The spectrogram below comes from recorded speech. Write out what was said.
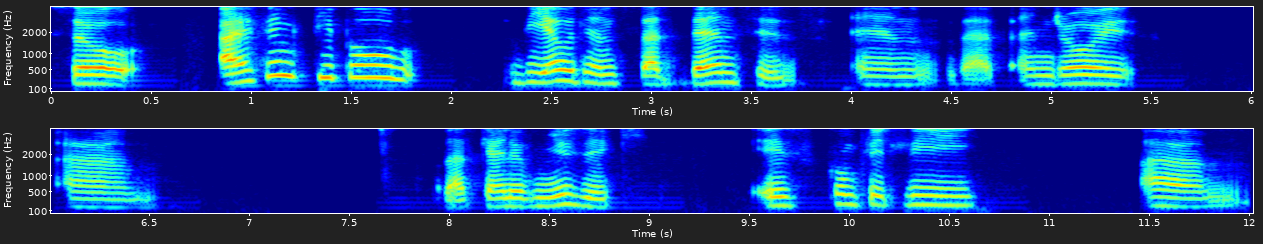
So I think people, the audience that dances and that enjoy um, that kind of music is completely um,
